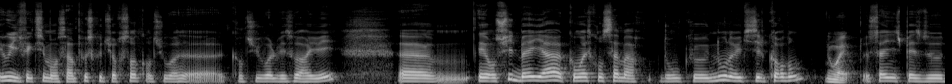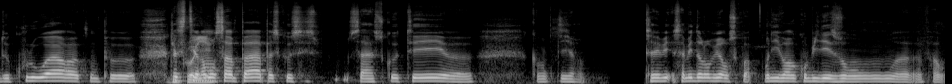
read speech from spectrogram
Oui, effectivement, c'est un peu ce que tu ressens quand tu vois, euh, quand tu vois le vaisseau arriver. Euh, et ensuite, ben, il y a comment est-ce qu'on s'amarre. Donc, euh, nous, on avait utilisé le cordon. Ouais. Ça, une espèce de, de couloir qu'on peut. Là, c'était vraiment sympa parce que ça a ce côté. comment dire ça met, ça met dans l'ambiance, quoi. On y va en combinaison. euh, Enfin,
